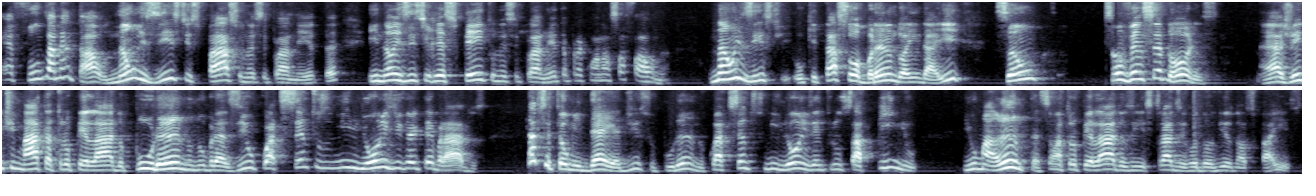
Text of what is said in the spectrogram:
é fundamental. Não existe espaço nesse planeta e não existe respeito nesse planeta para com a nossa fauna. Não existe. O que está sobrando ainda aí são, são vencedores. Né? A gente mata atropelado por ano no Brasil 400 milhões de vertebrados. Dá para você ter uma ideia disso por ano? 400 milhões entre um sapinho e uma anta são atropelados em estradas e rodovias do nosso país?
